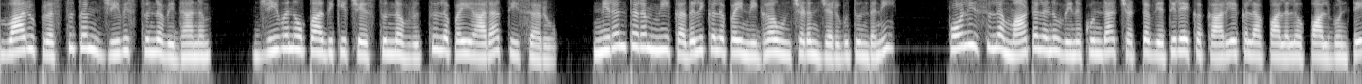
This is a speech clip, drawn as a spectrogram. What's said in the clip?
వారు ప్రస్తుతం జీవిస్తున్న విధానం జీవనోపాధికి చేస్తున్న వృత్తులపై ఆరా తీశారు. నిరంతరం మీ కదలికలపై నిఘా ఉంచడం జరుగుతుందని పోలీసుల మాటలను వినకుండా చట్ట వ్యతిరేక కార్యకలాపాలలో పాల్గొంటే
